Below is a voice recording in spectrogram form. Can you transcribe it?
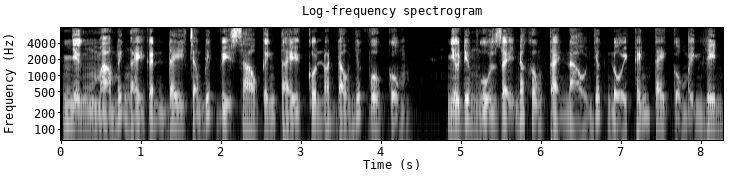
Nhưng mà mấy ngày gần đây chẳng biết vì sao cánh tay của nó đau nhức vô cùng. Nhiều đêm ngủ dậy nó không tài nào nhấc nổi cánh tay của mình lên.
